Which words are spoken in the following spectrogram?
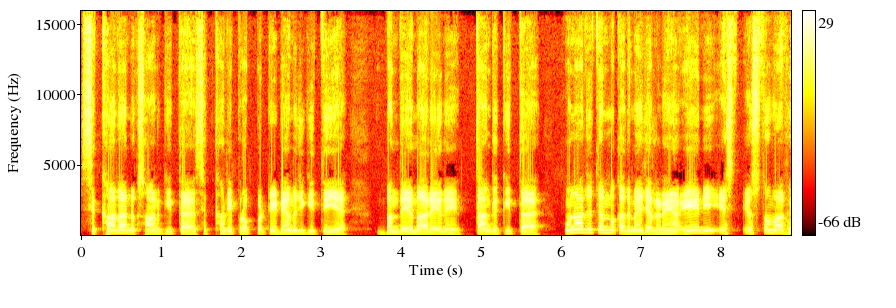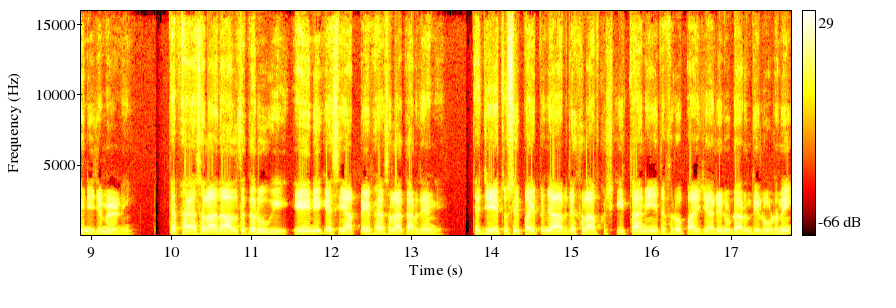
ਸਿੱਖਾਂ ਦਾ ਨੁਕਸਾਨ ਕੀਤਾ ਹੈ, ਸਿੱਖਾਂ ਦੀ ਪ੍ਰਾਪਰਟੀ ਡੈਮੇਜ ਕੀਤੀ ਹੈ ਬੰਦੇ ਮਾਰੇ ਨੇ, ਤੰਗ ਕੀਤਾ ਉਹਨਾਂ ਦੇ ਉੱਤੇ ਮੁਕੱਦਮੇ ਚੱਲਣੇ ਆ। ਇਹ ਨਹੀਂ, ਇਸ ਇਸ ਤੋਂ ਮਾਫੀ ਨਹੀਂ ਜੇ ਮਿਲਣੀ। ਤੇ ਫੈਸਲਾ ਅਦਾਲਤ ਕਰੂਗੀ। ਇਹ ਨਹੀਂ ਕਿ ਅਸੀਂ ਆਪੇ ਫੈਸਲਾ ਕਰ ਦਿਆਂਗੇ। ਤੇ ਜੇ ਤੁਸੀਂ ਭਾਈ ਪੰਜਾਬ ਦੇ ਖਿਲਾਫ ਕੁਝ ਕੀਤਾ ਨਹੀਂ, ਤਾਂ ਫਿਰ ਉਹ ਭਾਈਚਾਰੇ ਨੂੰ ਡਰਨ ਦੀ ਲੋੜ ਨਹੀਂ।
